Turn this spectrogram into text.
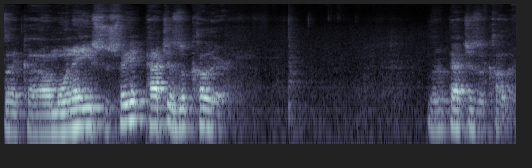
It's like uh, Monet used to say, patches of color. Little patches of color.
